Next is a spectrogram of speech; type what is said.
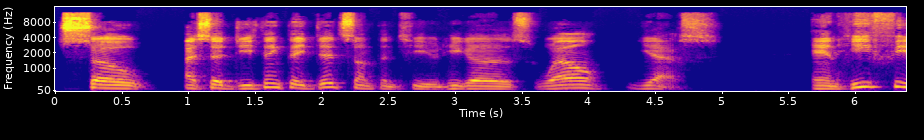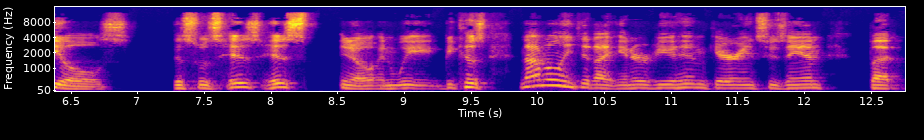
So I said, Do you think they did something to you? And he goes, Well, yes. And he feels this was his, his, you know, and we, because not only did I interview him, Gary and Suzanne, but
